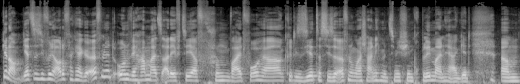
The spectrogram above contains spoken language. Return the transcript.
genau, jetzt ist sie für den Autoverkehr geöffnet und wir haben als ADFC ja schon weit vorher kritisiert, dass diese Öffnung wahrscheinlich mit ziemlich vielen Problemen einhergeht. Ähm,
